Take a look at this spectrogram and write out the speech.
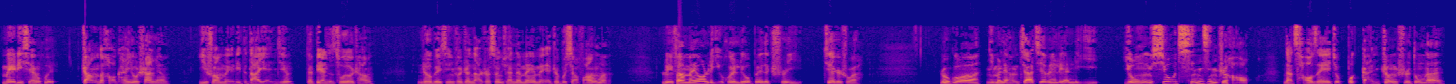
美丽贤惠，长得好看又善良，一双美丽的大眼睛，这辫子粗又长。刘备心说：这哪是孙权的妹妹？这不小房吗？吕范没有理会刘备的迟疑，接着说：啊，如果你们两家结为连理，永修秦晋之好，那曹贼就不敢正视东南。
